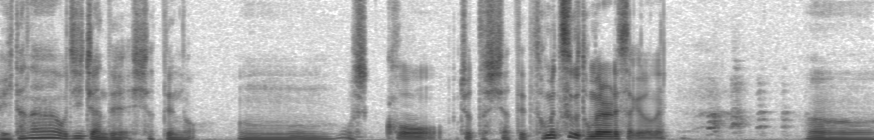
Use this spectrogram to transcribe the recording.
いたなおじいちゃんでしちゃってんの。うんおしっこちょっとしちゃってて止めすぐ止められてたけどね。うん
